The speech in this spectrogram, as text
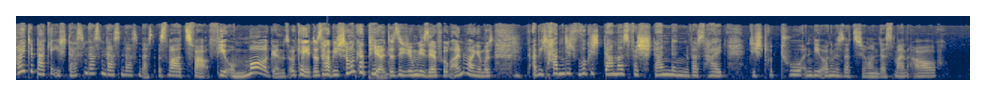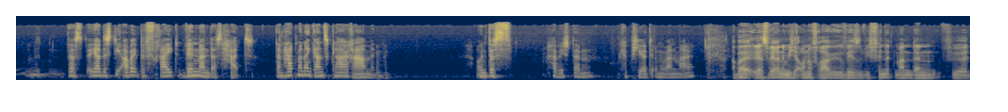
heute backe ich das und das und das und das und das. Es war zwar 4 Uhr morgens, okay, das habe ich schon kapiert, dass ich irgendwie sehr früh anfangen muss. Aber ich habe nicht wirklich damals verstanden, was halt die Struktur und die Organisation, dass man auch, dass, ja, dass die Arbeit befreit, wenn man das hat. Dann hat man einen ganz klaren Rahmen. Und das habe ich dann kapiert irgendwann mal. Aber das wäre nämlich auch eine Frage gewesen, wie findet man denn für,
